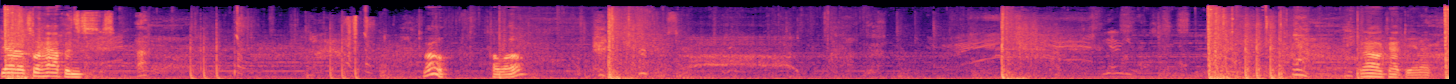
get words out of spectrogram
Yeah, that's what happens. Oh. Hello? Oh, god damn it.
